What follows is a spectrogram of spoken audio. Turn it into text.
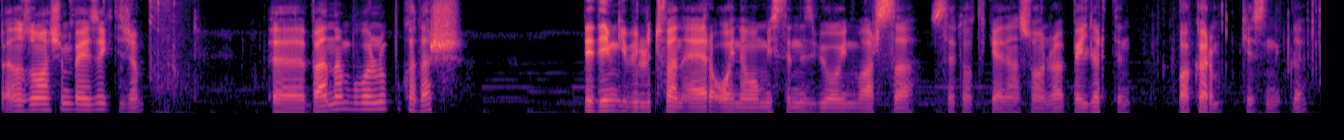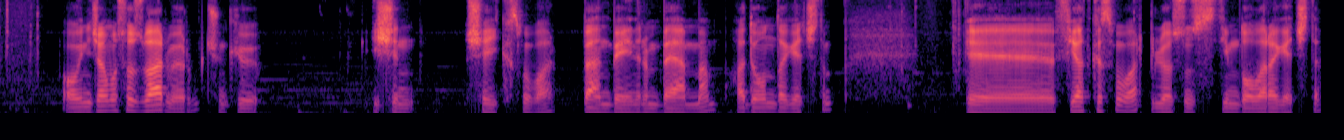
Ben o zaman şimdi base'e gideceğim. Ee, benden bu bölümlük bu kadar. Dediğim gibi lütfen eğer oynamamı istediğiniz bir oyun varsa Decay'den sonra belirtin. Bakarım kesinlikle. Oynayacağıma söz vermiyorum çünkü işin şey kısmı var. Ben beğenirim beğenmem. Hadi onu da geçtim. Ee, fiyat kısmı var. Biliyorsunuz Steam dolara geçti.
